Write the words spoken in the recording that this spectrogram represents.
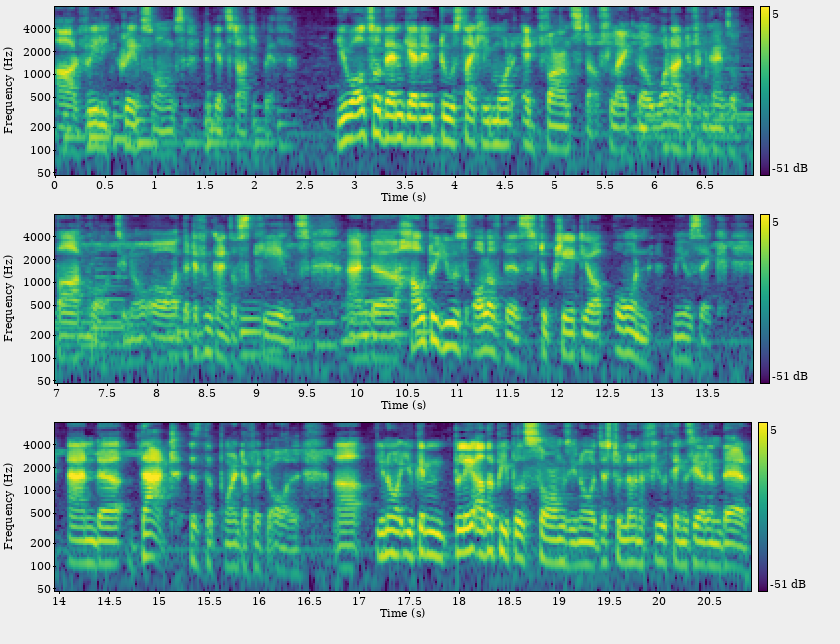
are really great songs to get started with. You also then get into slightly more advanced stuff, like uh, what are different kinds of bar chords, you know, or the different kinds of scales, and uh, how to use all of this to create your own music. And uh, that is the point of it all. Uh, you know, you can play other people's songs, you know, just to learn a few things here and there.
